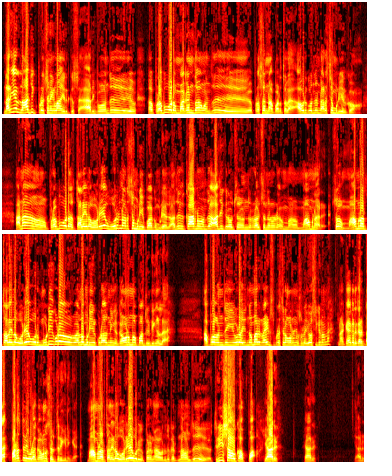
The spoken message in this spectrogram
நிறைய லாஜிக் பிரச்சனைகள்லாம் இருக்குது சார் இப்போ வந்து பிரபுவோட மகன் தான் வந்து பிரசன்னா படத்தில். அவருக்கு வந்து நரசமுடி இருக்கும். ஆனால் பிரபுவோட தலையில் ஒரே ஒரு நரசமுடியை பார்க்க முடியாது. அதுக்கு காரணம் வந்து ஆதிக்க ரவிச்சந்திரன் ரவிச்சந்திரனோட மாமனார். ஸோ மாமனார் தலையில் ஒரே ஒரு முடி கூட வெள்ள முடி இருக்கக்கூடாது நீங்கள் கவனமாக பார்த்துக்கிட்டீங்கல்ல. அப்போ வந்து இவ்வளோ இந்த மாதிரி ரைட்ஸ் பிரச்சனை வரும்னு சொல்ல யோசிக்கணும்ல? நான் கேட்குறது கரெக்டாக படத்தில் இவ்வளோ கவனம் செலுத்துறீங்க. நீங்கள் மாமனார் தலையில் ஒரே ஒரு பாருங்க அவர் வந்து கட்டினா வந்து த்ரீஷாவுக்கு அப்பா. யார்? யார்? யார்?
